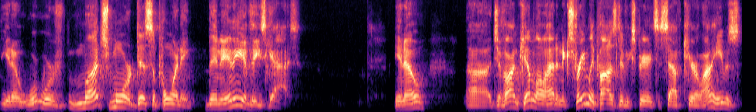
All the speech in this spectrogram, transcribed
you know, were, were much more disappointing than any of these guys. You know, uh, Javon Kinlaw had an extremely positive experience at South Carolina. He was,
